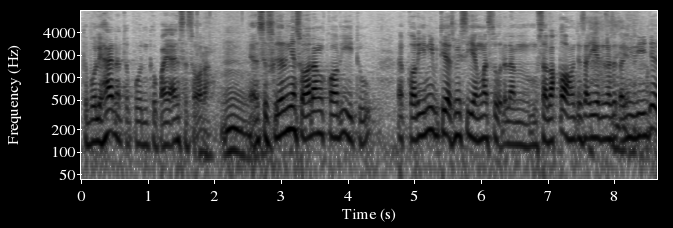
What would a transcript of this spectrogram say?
kebolehan ataupun keupayaan seseorang hmm. ya sebenarnya seorang qari itu Eh, Qari ini tidak semesti yang masuk dalam musabaqah macam saya dengan Ustaz Tamizi je.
